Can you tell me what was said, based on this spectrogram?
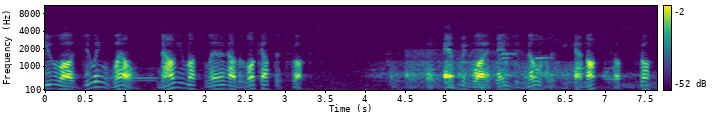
You are doing well. Now you must learn how to look after trucks. Every wise engine knows that you cannot trust trucks.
